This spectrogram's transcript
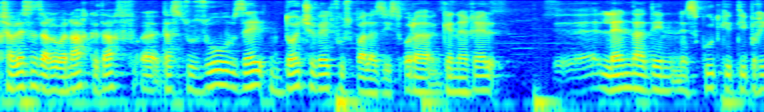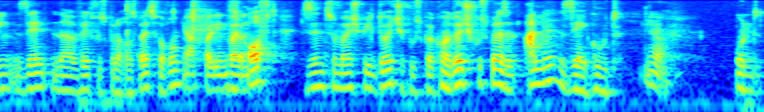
ich habe letztens darüber nachgedacht, äh, dass du so selten deutsche Weltfußballer siehst oder generell Länder, denen es gut geht, die bringen seltener Weltfußballer raus. Weißt du warum? Ja, weil Weil oft sind zum Beispiel deutsche Fußballer, guck mal, deutsche Fußballer sind alle sehr gut. Ja. Und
